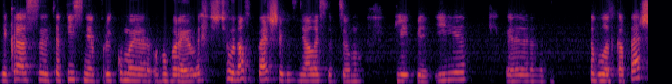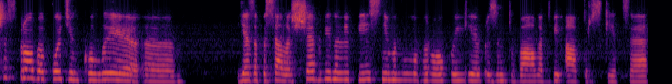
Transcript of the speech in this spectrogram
якраз ця пісня, про яку ми говорили, що вона вперше відзнялася в цьому кліпі. І е, це була така перша спроба. Потім, коли е, я записала ще дві нові пісні минулого року, які я презентувала, дві авторські. Це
